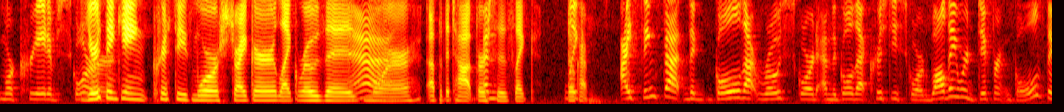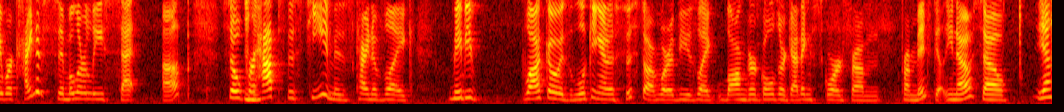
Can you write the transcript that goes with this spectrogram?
more creative scorer. You're thinking Kristie's more striker, like Roses, Yeah. more up at the top versus like, like okay. I think that the goal that Rose scored and the goal that Kristie scored, while they were different goals, they were kind of similarly set up. So Mm-hmm. perhaps this team is kind of like maybe Vlatko is looking at a system where these like longer goals are getting scored from from midfield, you know? So Yeah.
